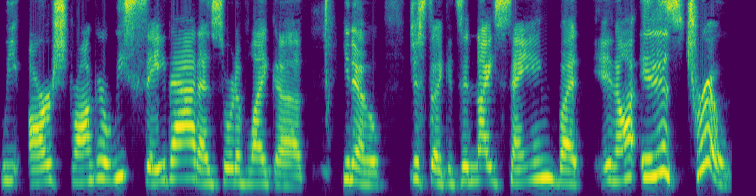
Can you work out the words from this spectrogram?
we are stronger. We say that as sort of like a, you know, just like it's a nice saying, but you know, it is true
